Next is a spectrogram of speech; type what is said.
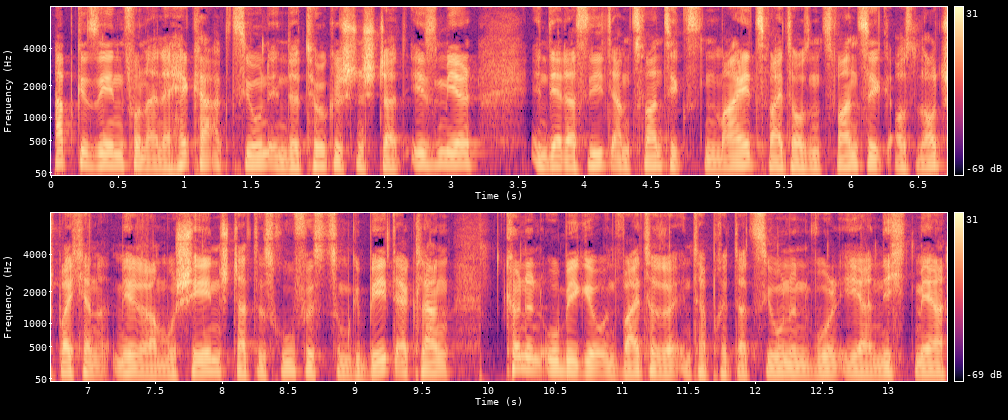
Abgesehen von einer Hackeraktion in der türkischen Stadt Izmir, in der das Lied am 20. Mai 2020 aus Lautsprechern mehrerer Moscheen statt des Rufes zum Gebet erklang, können obige und weitere Interpretationen wohl eher nicht mehr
